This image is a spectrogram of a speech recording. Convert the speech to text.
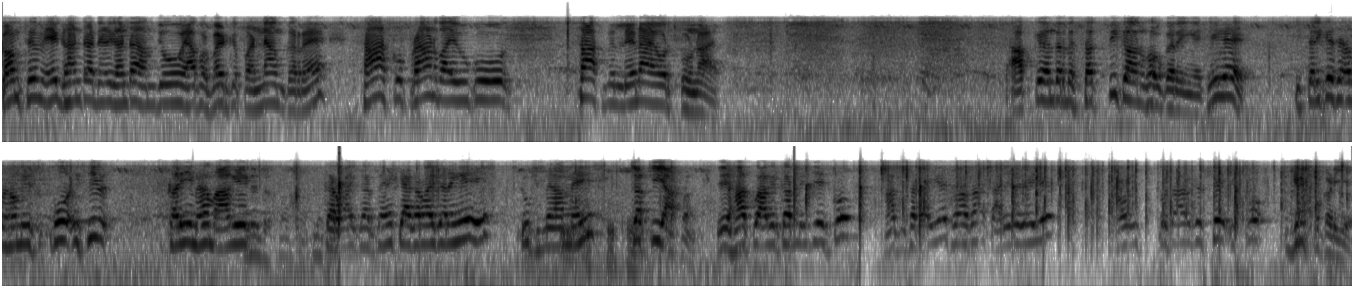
कम से कम एक घंटा डेढ़ घंटा हम जो यहाँ पर बैठ के प्रणाम कर रहे हैं सांस को प्राण वायु को सांस में लेना है और छोड़ना है। आपके अंदर में शक्ति का अनुभव करेंगे, ठीक है? इस तरीके से अब हम इसको, इसी कड़ी में हम आगे कार्रवाई करते हैं। क्या कार्रवाई करेंगे? सूक्ष्म व्यायाम में चक्की आसन ये हाथ को आगे कर लीजिए इसको। हाथ सटाइए, थोड़ा सा ताली लगाइए और इस प्रकार से इसको ग्रिप पकड़िए।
